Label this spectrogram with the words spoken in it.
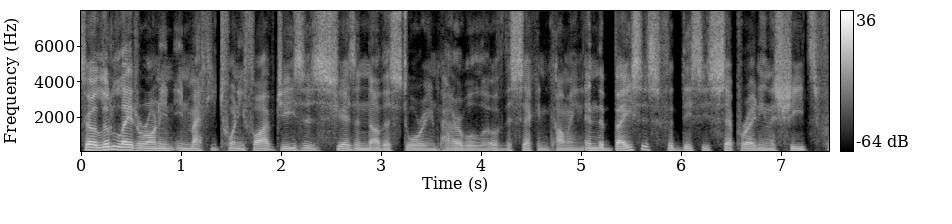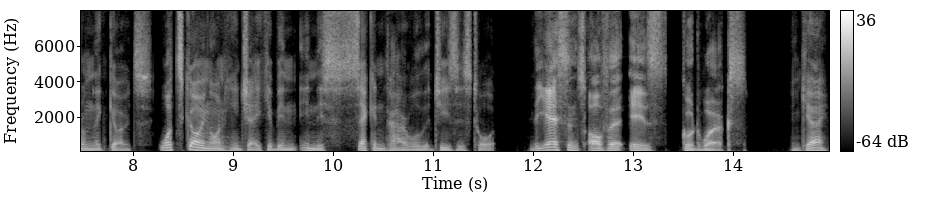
So a little later on in, in Matthew 25, Jesus shares another story and parable of the second coming. And the basis for this is separating the sheets from the goats. What's going on here, Jacob, in, in this second parable that Jesus taught? The essence of it is good works. Okay.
